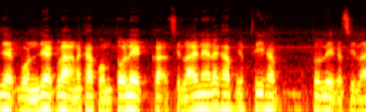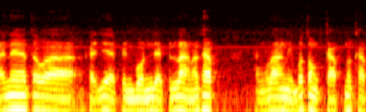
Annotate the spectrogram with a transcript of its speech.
แยกบนแยกล่างนะครับ ผมตัวเลขกับสีไลายแน่นะครับ FC ครับตัวเลขกับสีไลายแน่ แต่ว่าก็แยกเป็นบนแยกเป็นล่างนะครับข้างล่างนี่ไม่ต้องกลับนะครับ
